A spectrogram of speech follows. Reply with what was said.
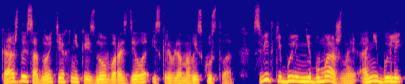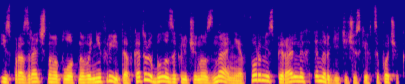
каждый с одной техникой из нового раздела искривленного искусства. Свитки были не бумажные, они были из прозрачного плотного нефрита, в который было заключено знание в форме спиральных энергетических цепочек.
